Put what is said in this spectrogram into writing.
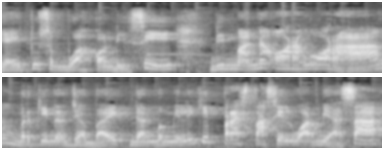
yaitu sebuah kondisi di mana orang-orang berkinerja baik dan memiliki prestasi luar biasa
